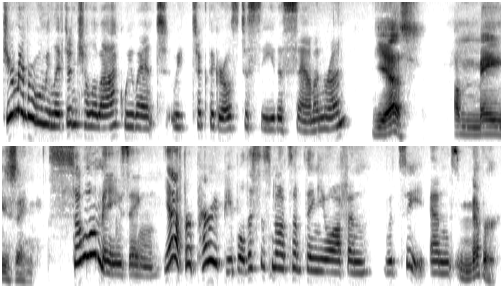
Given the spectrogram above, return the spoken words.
Do you remember when we lived in Chilliwack? We went. We took the girls to see the salmon run. Yes, amazing. So amazing. Yeah, for prairie people, this is not something you often would see, and Never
